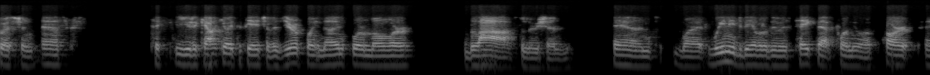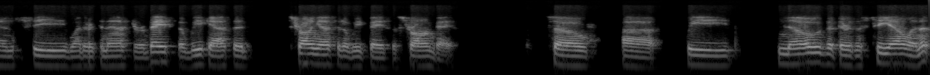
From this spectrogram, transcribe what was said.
question asks to, you to calculate the pH of a 0.94 molar blah solution. And what we need to be able to do is take that formula apart and see whether it's an acid or a base, a weak acid, strong acid, a weak base, a strong base. So uh, we know that there's a Cl in it.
